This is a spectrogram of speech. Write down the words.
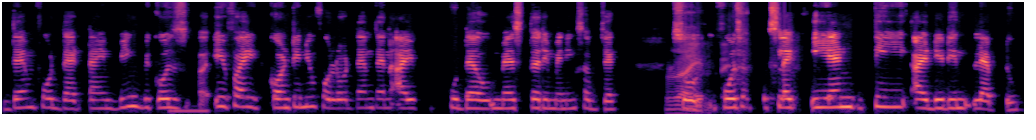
them for that time being because mm-hmm. if I continue followed them, then I could have missed the remaining subject. Right. So for it's like ENT I did in lap two.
